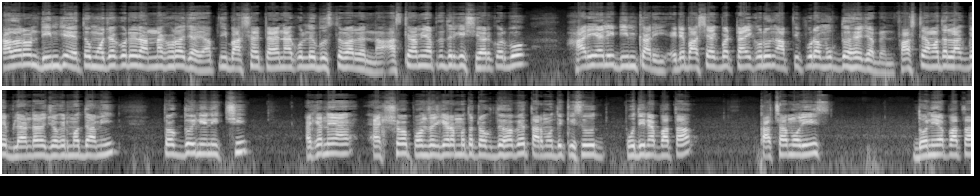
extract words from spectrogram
সাধারণ ডিম যে এত মজা করে রান্না করা যায়, আপনি বাসায় ট্রাই না করলে বুঝতে পারবেন না। আজকে আমি আপনাদেরকে শেয়ার করব হারিয়ালি ডিম কারি। এটা বাসায় একবার ট্রাই করুন, আপনি পুরো মুগ্ধ হয়ে যাবেন। ফার্স্টে আমাদের লাগবে ব্লেন্ডারের জগের মধ্যে আমি টক দই নিয়ে নিচ্ছি। এখানে একশো পঞ্চাশ গ্রাম মতো টক দই হবে, তার মধ্যে কিছু পুদিনা পাতা, কাঁচামরিচ, ধনিয়া পাতা।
